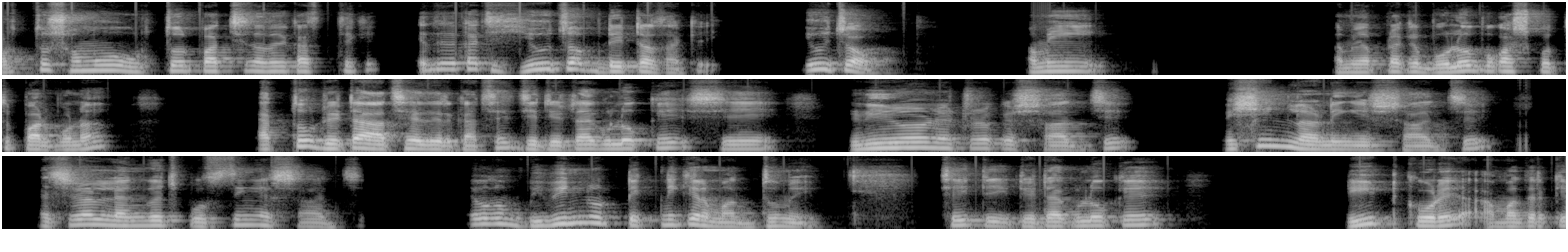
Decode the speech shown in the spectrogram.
অর্থসমূহ উত্তর পাচ্ছি তাদের কাছ থেকে। এদের কাছে হিউজ অফ ডেটা থাকে। হিউজ অফ আমি আমি আপনাকে বলেও প্রকাশ করতে পারব না। এত ডেটা আছে এদের কাছে যে ডেটাগুলোকে সে নিউরাল নেটওয়ার্কের সাহায্যে মেশিন লার্নিংয়ের সাহায্যে ন্যাচারাল ল্যাঙ্গুয়েজ প্রসেসিংয়ের সাহায্যে এবং বিভিন্ন টেকনিকের মাধ্যমে সেই ডেটাগুলোকে রিড করে আমাদেরকে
